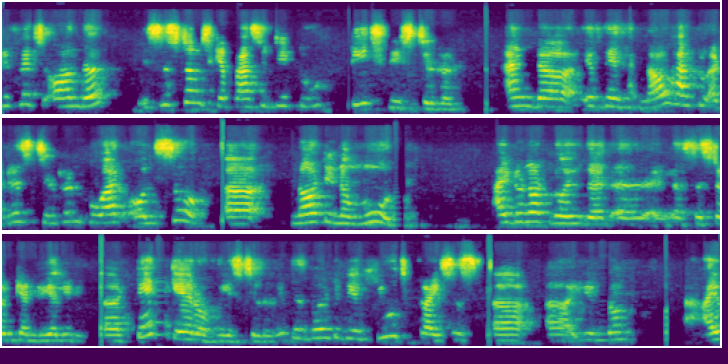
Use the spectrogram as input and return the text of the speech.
reflects on the system's capacity to teach these children. And uh, if they now have to address children who are also uh, not in a mood, I do not know if the uh, system can really uh, take care of these children. It is going to be a huge crisis. Uh, uh you know, I,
